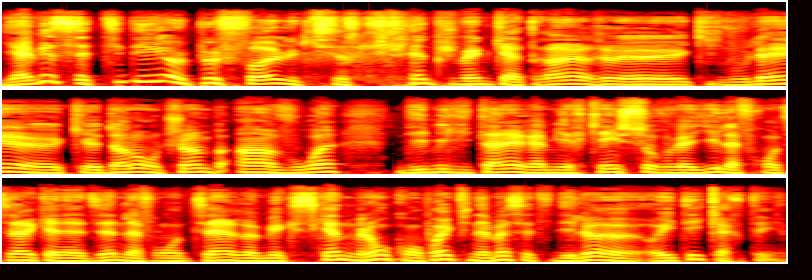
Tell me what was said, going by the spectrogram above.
Il y avait cette idée un peu folle qui circulait depuis 24 heures, euh, qui voulait euh, que Donald Trump envoie des militaires américains surveiller la frontière canadienne, la frontière mexicaine. Mais là, on comprend que finalement, cette idée-là a été écartée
